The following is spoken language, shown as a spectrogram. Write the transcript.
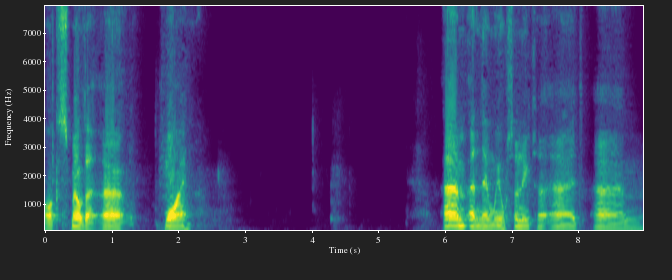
I can smell that uh, wine. Um, and then we also need to add um,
